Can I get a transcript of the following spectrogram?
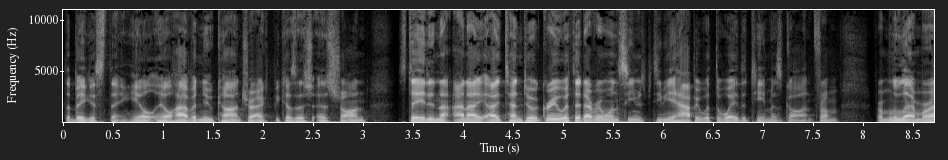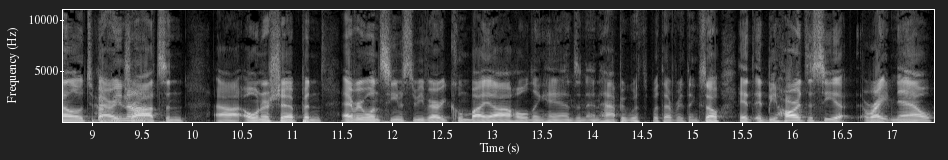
The biggest thing he'll he'll have a new contract because as, as Sean stated, and I, I tend to agree with it. Everyone seems to be happy with the way the team has gone from from Lou Lamoriello to can Barry? Trotz and uh, ownership, and everyone seems to be very kumbaya, holding hands, and, and happy with, with everything. So it, it'd be hard to see a, right now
